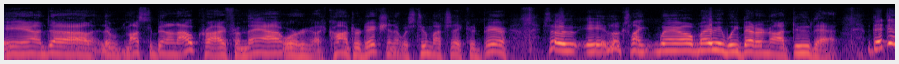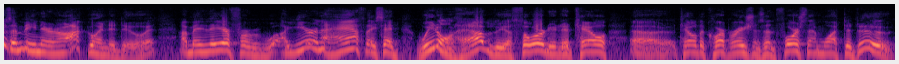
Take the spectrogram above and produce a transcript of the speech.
and uh, there must have been an outcry from that or a contradiction that was too much they could bear. So it looks like, well, maybe we better not do that. But that doesn't mean they're not going to do it. I mean, there for a year and a half, they said, we don't have the authority to tell, uh, tell the corporations and force them what to do,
